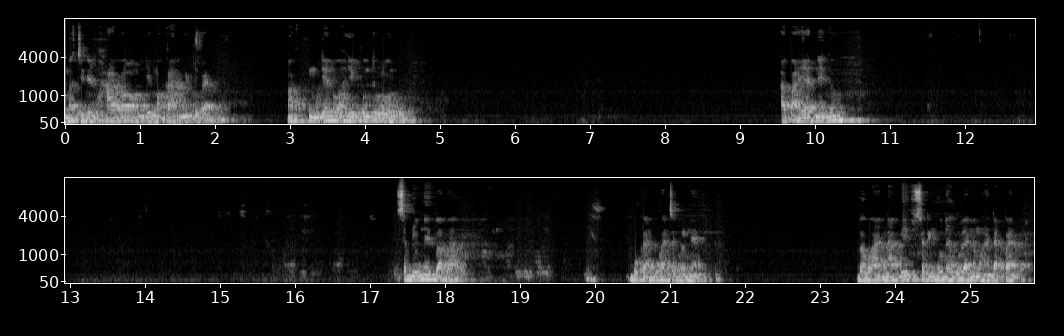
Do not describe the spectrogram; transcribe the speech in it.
Masjidil Haram di Mekah gitu kan. Maka kemudian wahyu pun turun. Apa ayatnya itu? Sebelumnya itu apa? Bukan, bukan sebelumnya. Bahwa Nabi itu sering gula-gulana menghadapkan.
